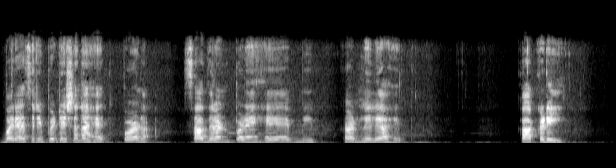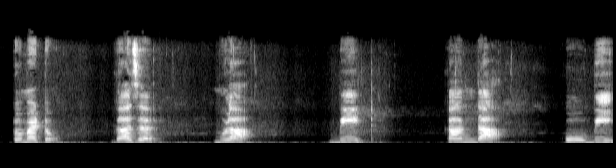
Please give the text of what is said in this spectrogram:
बऱ्याच रिपिटेशन आहेत पण साधारणपणे हे मी काढलेले आहेत. काकडी टोमॅटो गाजर मुळा बीट कांदा कोबी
